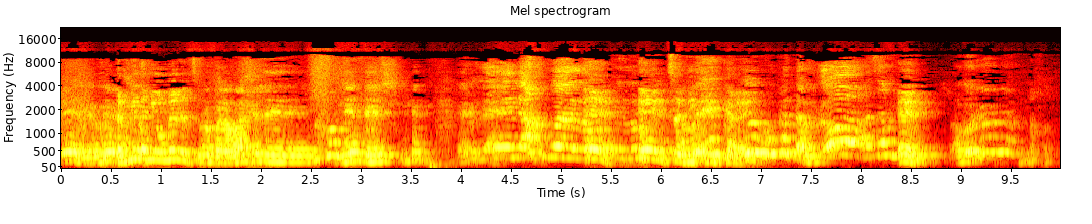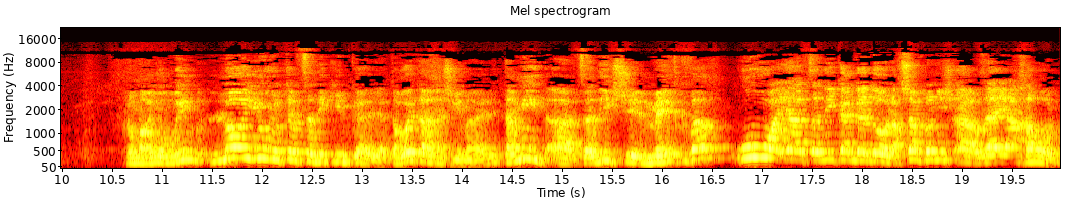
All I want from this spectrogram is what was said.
כן, תמיד אני אומר את זה. לא, ברמה של אה, נפש, אה, נחמן, לא, אין, לא. אין צדיקים אין, כאלה. הוא כתב, לא, עזוב. אין. אבל לא. נכון. כלומר, הם אומרים, לא יהיו יותר צדיקים כאלה. אתה רואה את האנשים האלה, תמיד הצדיק שמת כבר, הוא היה הצדיק הגדול, עכשיו לא נשאר, זה היה האחרון.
